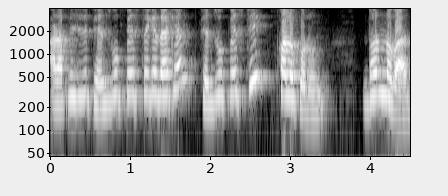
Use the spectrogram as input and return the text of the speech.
আর আপনি যদি ফেসবুক পেজ থেকে দেখেন ফেসবুক পেজটি ফলো করুন। ধন্যবাদ।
